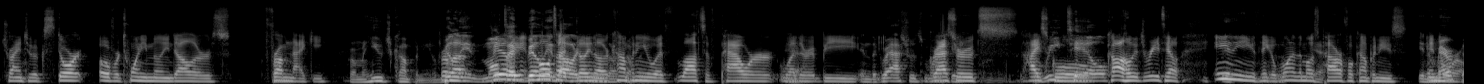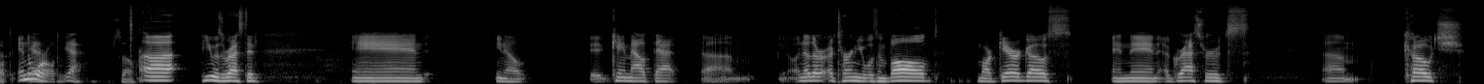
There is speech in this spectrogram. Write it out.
trying to extort over $20 million from Nike. from a huge company, a From billion, multi-billion dollar, multi-billion dollar company with lots of power, whether Yeah. it be in the grassroots, market, grassroots, high school, retail. college, retail, anything you can think of. One of the most yeah. powerful companies in, in, the world. In the Yeah, world. Yeah. So Uh, he was arrested, and you know, it came out that um, you know another attorney was involved, Mark Geragos, and then a grassroots um, coach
